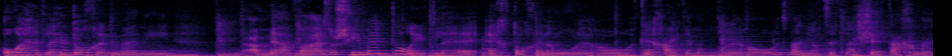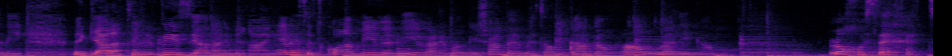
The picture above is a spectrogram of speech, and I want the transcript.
עורכת להן תוכן, ואני מהווה איזושהי מנטורית לאיך תוכן אמור להיראות, איך אייטם אמור להיראות, ואני יוצאת לשטח, ואני מגיעה לטלוויזיה, ואני מראיינת את כל המי ומי, ואני מרגישה באמת על גג העולם, ואני גם... לא חוסכת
